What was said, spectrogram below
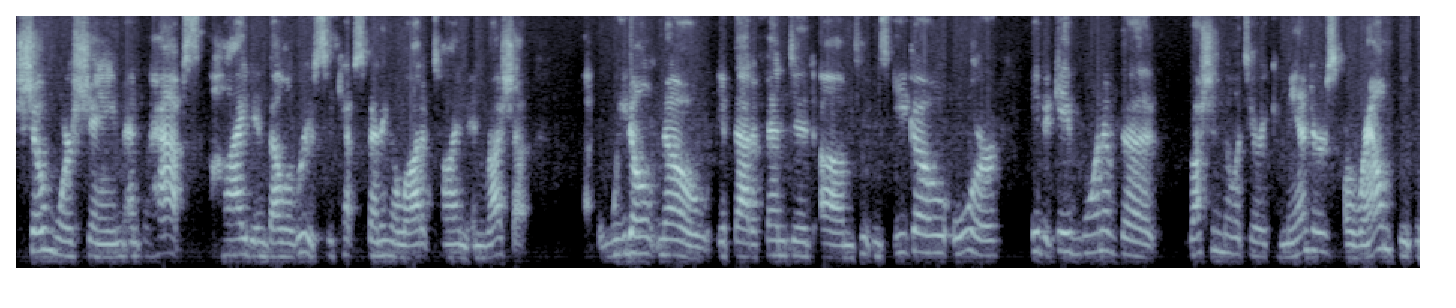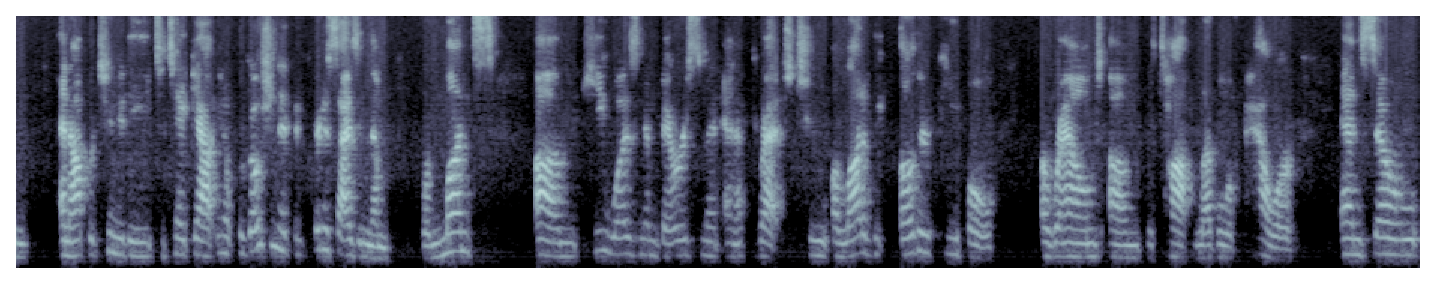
show more shame, and perhaps hide in Belarus. He kept spending a lot of time in Russia we don't know if that offended um, Putin's ego or if it gave one of the Russian military commanders around Putin an opportunity to take out. You know, Prigozhin had been criticizing them for months. Um, he was an embarrassment and a threat to a lot of the other people around um, the top level of power. And so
